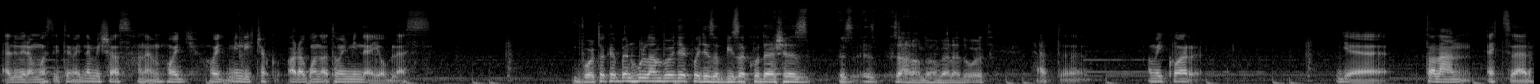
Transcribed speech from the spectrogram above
előre mozdítani, vagy nem is az, hanem hogy, hogy mindig csak arra gondoltam, hogy minden jobb lesz. Voltak ebben hullámvölgyek, vagy ez a bizakodás, ez, ez, ez, ez állandóan veled volt? Hát amikor ugye talán egyszer,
